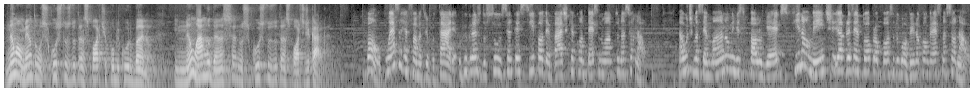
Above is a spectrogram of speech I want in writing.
Não aumentam os custos do transporte público urbano e não há mudança nos custos do transporte de carga. Bom, com essa reforma tributária, o Rio Grande do Sul se antecipa ao debate que acontece no âmbito nacional. Na última semana, o ministro Paulo Guedes finalmente apresentou a proposta do governo ao Congresso Nacional.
